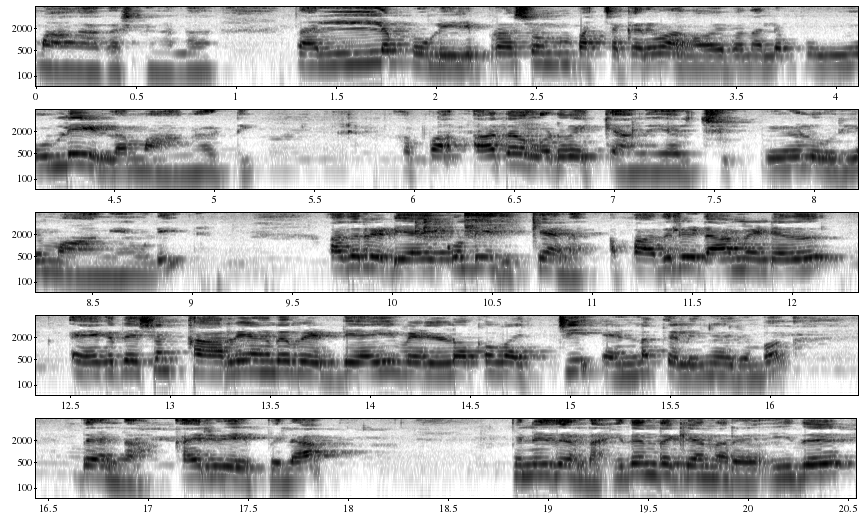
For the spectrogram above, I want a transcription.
മാങ്ങ കഷ്ണം കണ്ടത് നല്ല പുളിയിൽ ഇപ്രാവശ്യം പച്ചക്കറി വാങ്ങാൻ പോയപ്പോൾ നല്ല പുളിയുള്ള മാങ്ങ കിട്ടി. അപ്പോൾ അതങ്ങോട്ട് വെക്കാമെന്ന് വിചാരിച്ചു. വേളൂരിയും മാങ്ങയും കൂടി അത് റെഡിയായിക്കൊണ്ടിരിക്കുകയാണ് അപ്പോൾ അതിലിടാൻ വേണ്ടി അത് ഏകദേശം കറി അങ്ങോട്ട് റെഡിയായി വെള്ളമൊക്കെ വറ്റി എണ്ണ തെളിഞ്ഞ് വരുമ്പോൾ ഇതുണ്ട? കരിവേപ്പില. പിന്നെ ഇതുണ്ട? ഇതെന്തൊക്കെയാണെന്നറിയാം ഇത്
